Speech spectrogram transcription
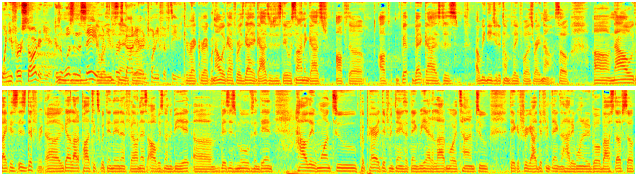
when you first started here because it wasn't the mm-hmm. same when you first same, got correct. here in 2015. Correct, correct. When I was got first got here, guys were just they were signing guys off the off bet, guys just uh, we need you to come play for us right now. So um, now, like it's, it's different. Uh, you got a lot of politics within the NFL, and that's always going to be it. Uh, business moves, and then how they want to prepare different things. I think we had a lot more time to they could figure out different things and how they wanted to go about stuff. So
